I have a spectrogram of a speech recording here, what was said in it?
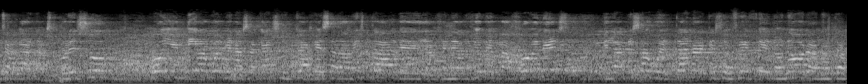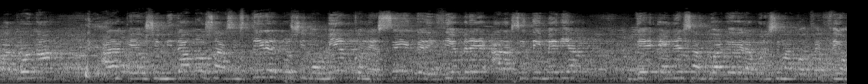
muchas ganas. Por eso, hoy en día vuelven a sacar sus trajes a la vista de las generaciones más jóvenes en la misa huertana que se ofrece en honor a nuestra patrona a la que os invitamos a asistir el próximo miércoles 6 de diciembre a las 7 y media en el santuario de la Purísima Concepción.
